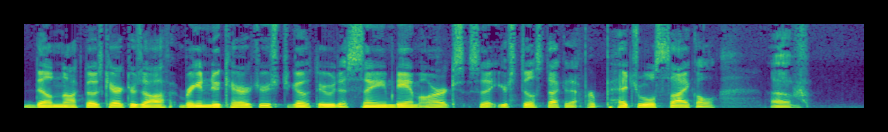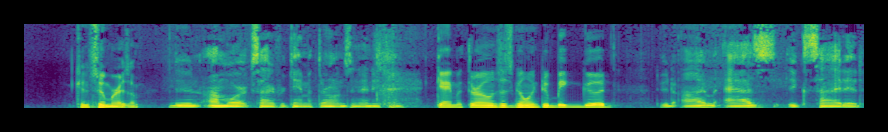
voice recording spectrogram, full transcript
They'll knock those characters off, bring in new characters to go through the same damn arcs so that you're still stuck in that perpetual cycle of consumerism. Dude, I'm more excited for Game of Thrones than anything. Game of Thrones is going to be good. Dude, I'm as excited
